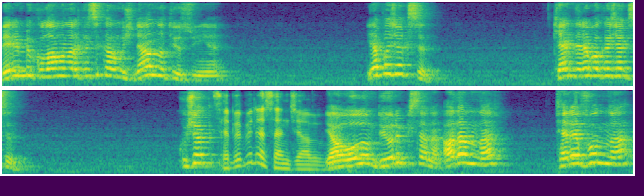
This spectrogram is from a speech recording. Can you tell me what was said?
benim bir kulağımın arkası kalmış ne anlatıyorsun ya? Yapacaksın. Kendine bakacaksın. Kuşak Sebebi ne sence abi? bu? ya oğlum diyorum ki sana adamlar telefonla,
